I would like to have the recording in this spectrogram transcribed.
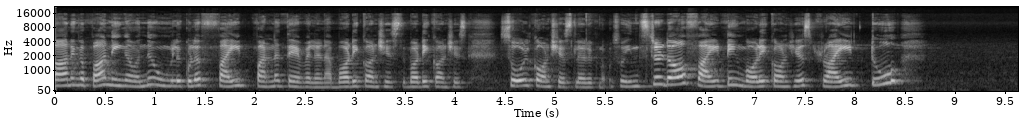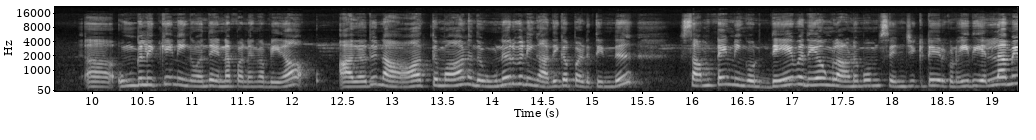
பாருங்கப்பா நீங்கள் வந்து உங்களுக்குள்ளே ஃபைட் பண்ண தேவையில்லை நான் body conscious body conscious soul கான்ஷியஸில் இருக்கணும். So instead of fighting body conscious try to உங்களுக்கே நீங்கள் வந்து என்ன பண்ணுங்க அப்படின்னா அதாவது நான் ஆத்மான அந்த உணர்வை நீங்கள் அதிகப்படுத்திட்டு சம்டைம் நீங்கள் ஒரு தேவதையாக உங்களை அனுபவம் செஞ்சுக்கிட்டே இருக்கணும். இது எல்லாமே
